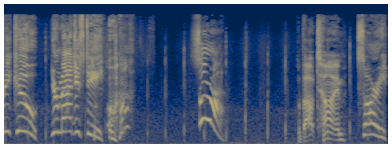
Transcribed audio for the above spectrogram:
Riku! Your Majesty! Uh huh? Sora! About time. Sorry.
